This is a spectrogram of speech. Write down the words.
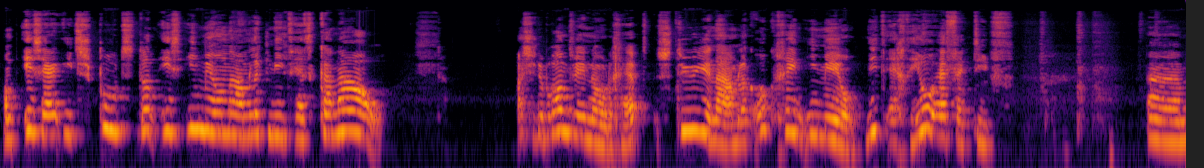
Want is er iets spoed, dan is e-mail namelijk niet het kanaal. Als je de brandweer nodig hebt, stuur je namelijk ook geen e-mail. Niet echt heel effectief. Ehm,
